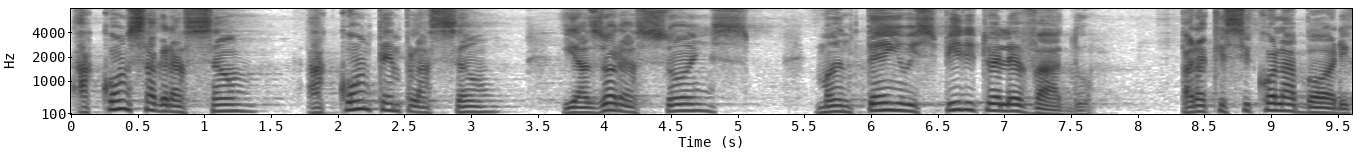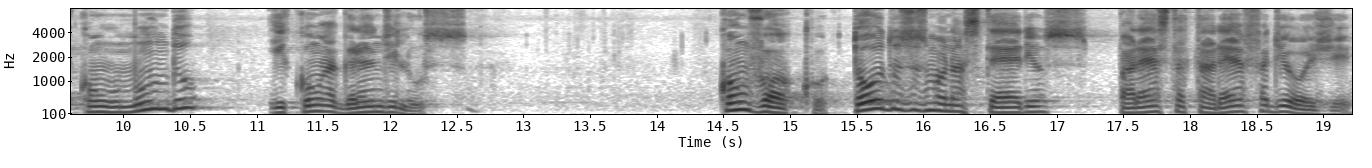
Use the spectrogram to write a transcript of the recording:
a consagração, a contemplação e as orações mantêm o espírito elevado para que se colabore com o mundo e com a grande luz. Convoco todos os monastérios para esta tarefa de hoje,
